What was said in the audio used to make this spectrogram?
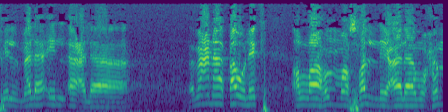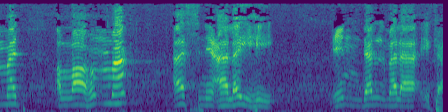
في الملأ الأعلى. فمعنى قولك اللهم صل على محمد اللهم أثن عليه عند الملائكة.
